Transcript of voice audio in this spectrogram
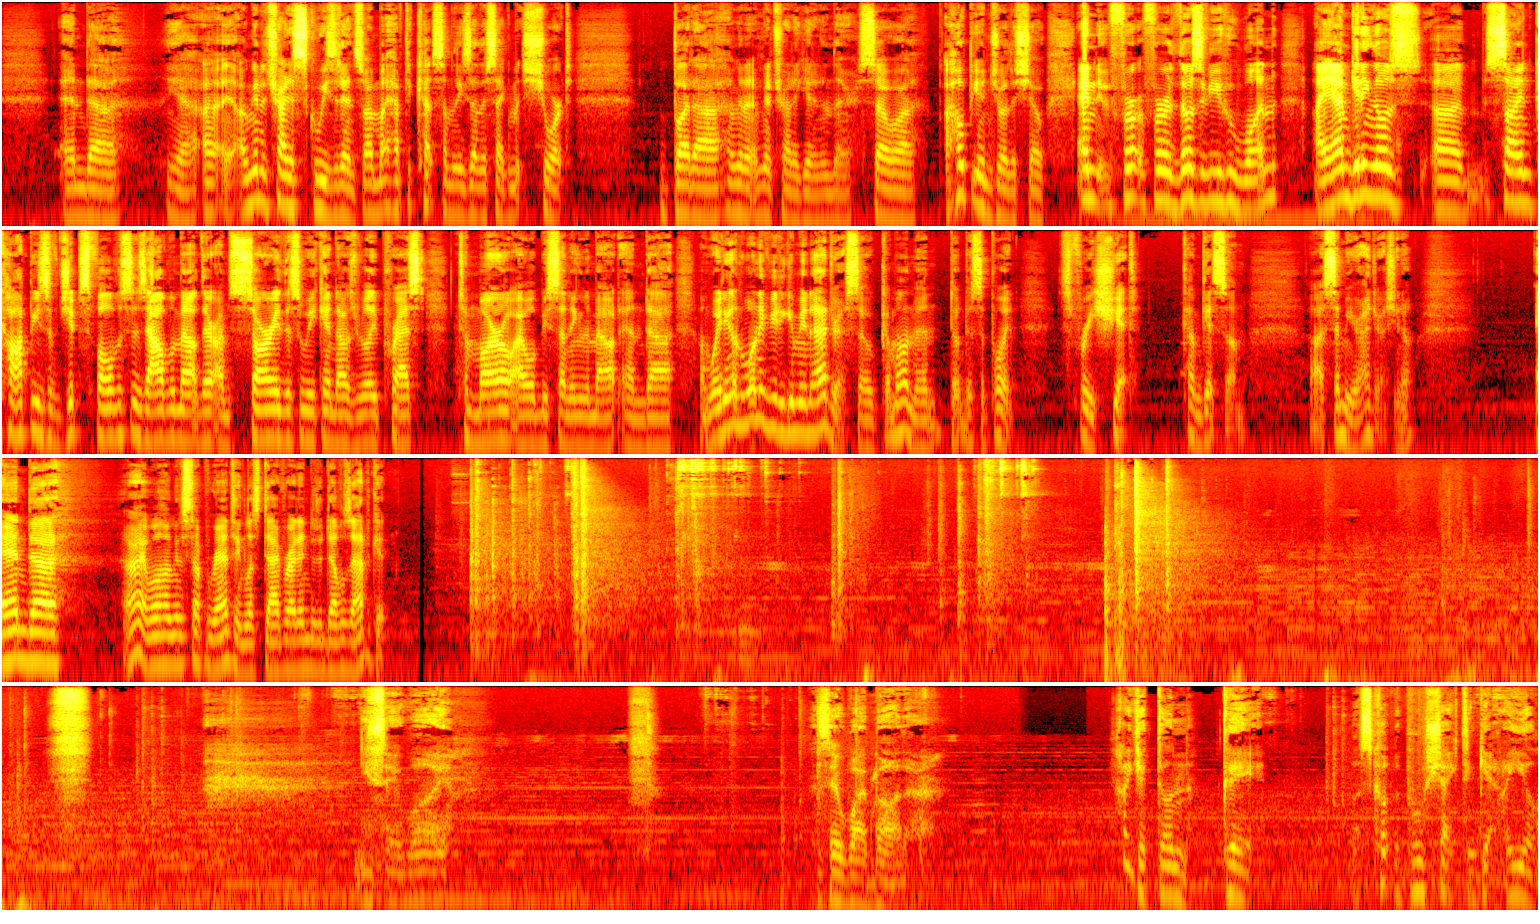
and uh, yeah, I, I'm going to try to squeeze it in, so I might have to cut some of these other segments short but uh, I'm gonna I'm gonna try to get it in there. So uh, I hope you enjoy the show. And for for those of you who won, I am getting those uh, signed copies of Gyps Fulvus's album out there. I'm sorry this weekend I was really pressed. Tomorrow I will be sending them out, and uh, I'm waiting on one of you to give me an address. So come on, man, don't disappoint. It's free shit. Come get some. Uh, send me your address, you know. And uh, all right, well I'm gonna stop ranting. Let's dive right into the Devil's Advocate. Say why bother? How you done? Great. Let's cut the bullshit and get real.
